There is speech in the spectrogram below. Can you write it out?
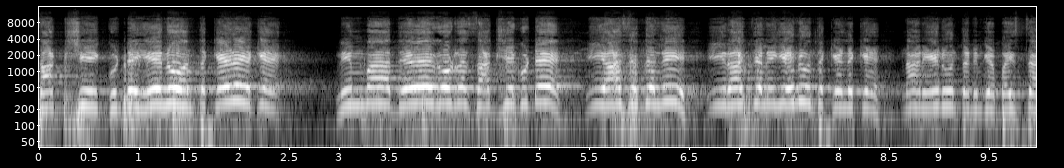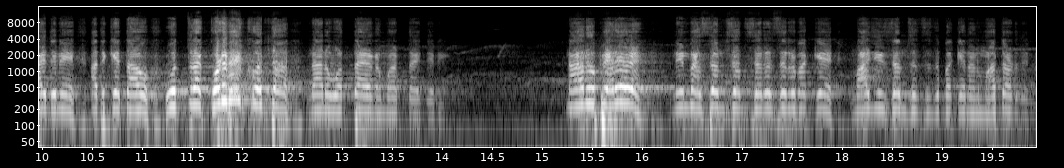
ಸಾಕ್ಷಿ ಗುಡ್ಡೆ ಏನು ಅಂತ ಕೇಳಕ್ಕೆ ನಿಮ್ಮ ದೇವೇಗೌಡರ ಸಾಕ್ಷಿ ಗುಡ್ಡೆ ಈ ಹಾಸನದಲ್ಲಿ ಈ ರಾಜ್ಯದಲ್ಲಿ ಏನು ಅಂತ ಕೇಳಲಿಕ್ಕೆ ನಾನು ಏನು ಅಂತ ನಿಮಗೆ ಬಯಸ್ತಾ ಇದ್ದೀನಿ. ಅದಕ್ಕೆ ತಾವು ಉತ್ತರ ಕೊಡಬೇಕು ಅಂತ ನಾನು ಒತ್ತಾಯವನ್ನು ಮಾಡ್ತಾ ಇದ್ದೀನಿ. ನಾನು ಬೇರೆ ನಿಮ್ಮ ಸಂಸತ್ ಸದಸ್ಯರ ಬಗ್ಗೆ, ಮಾಜಿ ಸಂಸದರ ಬಗ್ಗೆ ನಾನು ಮಾತಾಡೋದಿಲ್ಲ.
